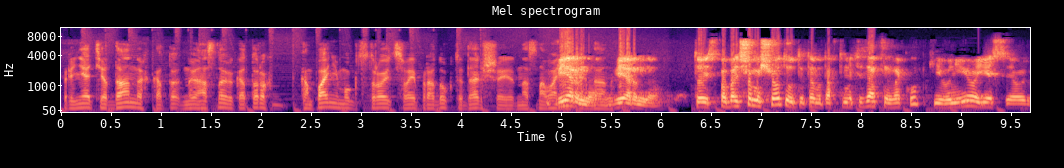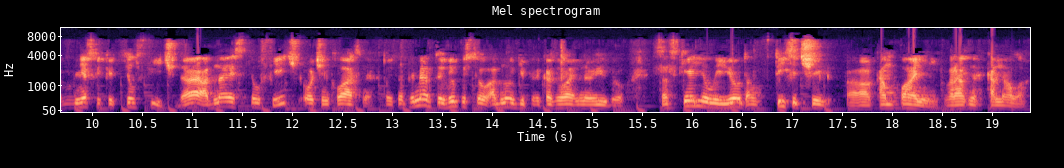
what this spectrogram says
принятия данных, на основе которых компании могут строить свои продукты дальше на основании верно, данных. Верно, верно. То есть, по большому счету, вот эта вот автоматизация закупки, у нее есть несколько kill фич, да. Одна из kill фич очень классных. То есть, например, ты выпустил одну гиперказуальную игру, соскелил ее там в тысячи э, компаний в разных каналах.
